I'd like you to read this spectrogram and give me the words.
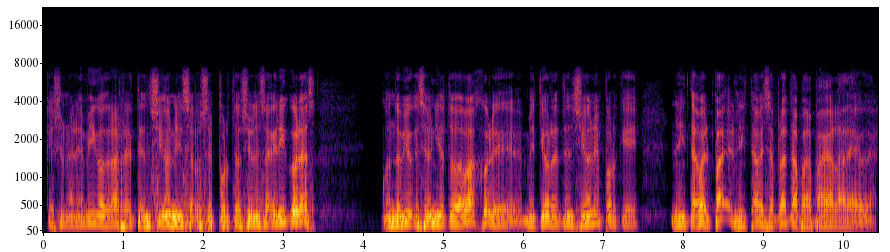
que es un enemigo de las retenciones a las exportaciones agrícolas, cuando vio que se venía todo abajo, le metió retenciones porque necesitaba, necesitaba esa plata para pagar la deuda.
